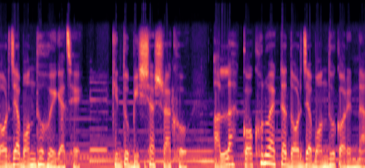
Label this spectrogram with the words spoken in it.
দরজা বন্ধ হয়ে গেছে। কিন্তু বিশ্বাস রাখো, আল্লাহ কখনো একটা দরজা বন্ধ করেন না,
